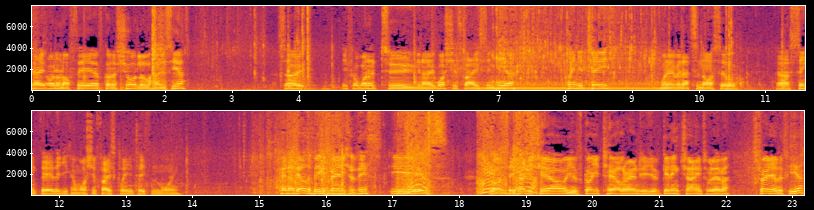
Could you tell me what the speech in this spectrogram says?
Okay, on and off there, I've got a short little hose here. So if I wanted to, you know, wash your face in here, clean your teeth, whatever, that's a nice little uh, sink there that you can wash your face, clean your teeth in the morning. Okay, now the other big advantage of this is, right, so you've had your shower, you've got your towel around you, you're getting changed, whatever, straight out of here,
